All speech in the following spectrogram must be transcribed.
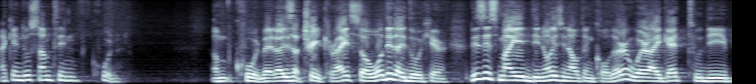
I can do something cool. Um, cool, but it's a trick, right? So what did I do here? This is my denoising autoencoder where I get to the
